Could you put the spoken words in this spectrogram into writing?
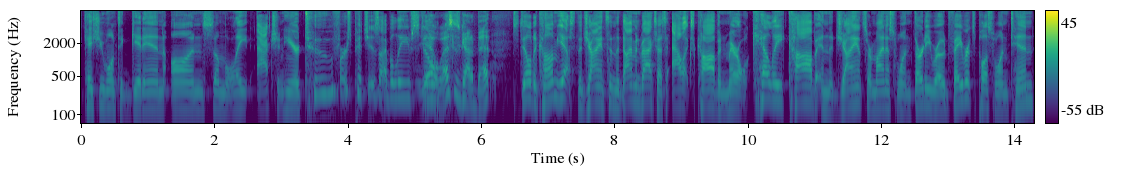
in case you want to get in on some late action here. Two first pitches, I believe, still. yeah, Wes has got a bet. Still to come. Yes, the Giants and the Diamondbacks. That's Alex Cobb and Merrill Kelly. Cobb and the Giants are minus 130 road favorites, plus 110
